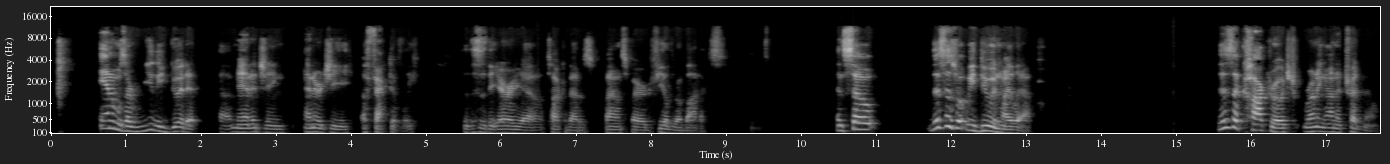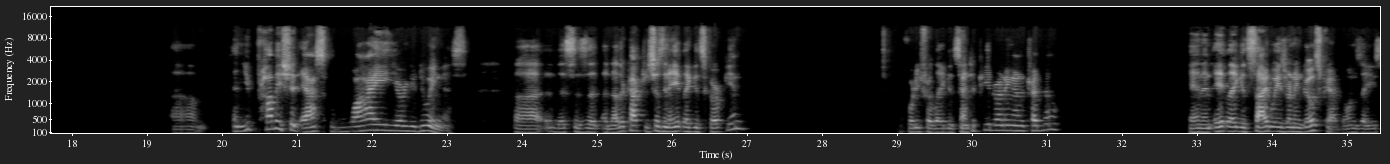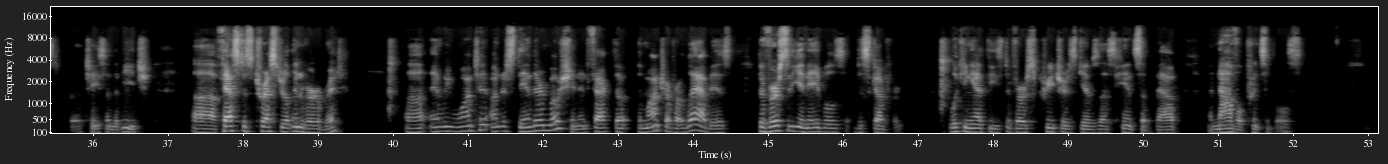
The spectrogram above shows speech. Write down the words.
animals are really good at uh, managing energy effectively. So this is the area I'll talk about as bio-inspired field robotics. And so this is what we do in my lab. This is a cockroach running on a treadmill. Um, and you probably should ask, why are you doing this? Uh, this is a, another cockroach. This is an eight legged scorpion, a 44 legged centipede running on a treadmill, and an eight legged sideways running ghost crab, the ones I used to uh, chase on the beach, uh, fastest terrestrial invertebrate. Uh, and we want to understand their motion. In fact, the, the mantra of our lab is diversity enables discovery looking at these diverse creatures gives us hints about novel principles.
